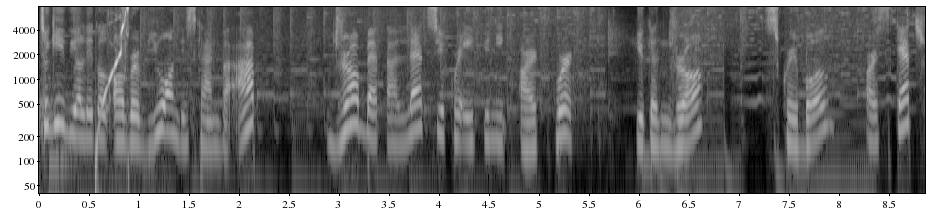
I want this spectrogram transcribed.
To give you a little overview on this Canva app, Draw Beta lets you create unique artwork you can draw, scribble, or sketch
